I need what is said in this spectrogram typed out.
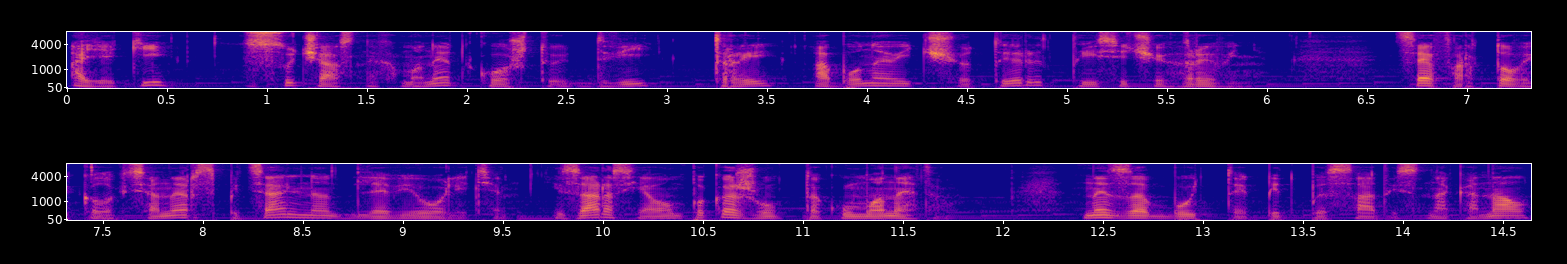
А які з сучасних монет коштують 2, 3 або навіть 4 тисячі гривень. Це фартовий колекціонер спеціально для Віоліті. І зараз я вам покажу таку монету. Не забудьте підписатись на канал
